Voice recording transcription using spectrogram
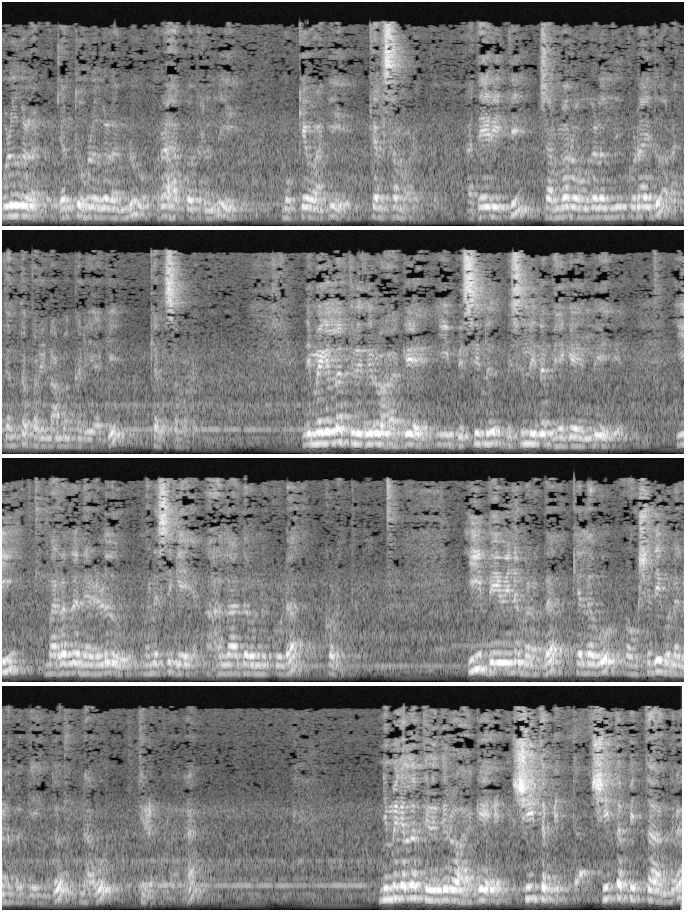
ಹುಳುಗಳನ್ನು, ಜಂತು ಹುಳುಗಳನ್ನು ಹೊರಹಾಕೋದ್ರಲ್ಲಿ ಮುಖ್ಯವಾಗಿ ಕೆಲಸ ಮಾಡುತ್ತದೆ ಅದೇ ರೀತಿ ಚರ್ಮ ರೋಗಗಳಲ್ಲಿ ಕೂಡ ಇದು ಅತ್ಯಂತ ಪರಿಣಾಮಕಾರಿಯಾಗಿ ಕೆಲಸ ಮಾಡುತ್ತದೆ ನಿಮಗೆಲ್ಲ ತಿಳಿದಿರುವ ಹಾಗೆ ಈ ಬಿಸಿಲು, ಬಿಸಿಲಿನ ಬೇಗೆಯಲ್ಲಿ ಈ ಮರದ ನೆರಳು ಮನಸ್ಸಿಗೆ ಆಹ್ಲಾದವನ್ನು ಕೂಡ ಕೊಡುತ್ತದೆ ಈ ಬೇವಿನ ಮರದ ಕೆಲವು ಔಷಧಿ ಗುಣಗಳ ಬಗ್ಗೆ ಇಂದು ನಾವು ತಿಳ್ಕೊಳ್ಳೋಣ. ನಿಮಗೆಲ್ಲ ತಿಳಿದಿರೋ ಹಾಗೆ ಶೀತಪಿತ್ತ. ಶೀತಪಿತ್ತ ಅಂದ್ರೆ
